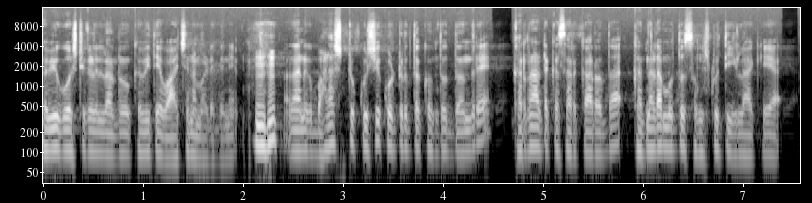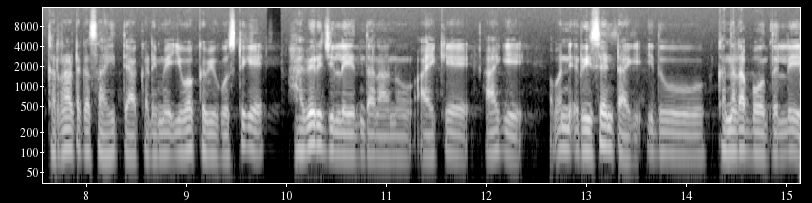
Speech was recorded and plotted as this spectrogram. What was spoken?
ಕವಿಗೋಷ್ಠಿಗಳಲ್ಲಿ ನಾನು ಕವಿತೆ ವಾಚನ ಮಾಡಿದ್ದೇನೆ. ನನಗೆ ಬಹಳಷ್ಟು ಖುಷಿ ಕೊಟ್ಟಿರ್ತಕ್ಕಂಥದ್ದು ಅಂದರೆ ಕರ್ನಾಟಕ ಸರ್ಕಾರದ ಕನ್ನಡ ಮತ್ತು ಸಂಸ್ಕೃತಿ ಇಲಾಖೆಯ ಕರ್ನಾಟಕ ಸಾಹಿತ್ಯ ಅಕಾಡೆಮಿ ಯುವ ಕವಿಗೋಷ್ಠಿಗೆ ಹಾವೇರಿ ಜಿಲ್ಲೆಯಿಂದ ನಾನು ಆಯ್ಕೆ ಆಗಿ ಮೊನ್ನೆ ರೀಸೆಂಟ್ ಆಗಿ ಇದು ಕನ್ನಡ ಭವನದಲ್ಲಿ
